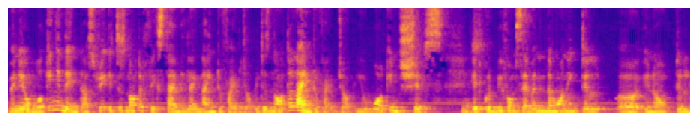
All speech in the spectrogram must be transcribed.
when you're working in the industry it is not a fixed timing like 9 to 5 job. It is not a 9 to 5 job. You work in shifts. It could be from 7 in the morning till uh, you know till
